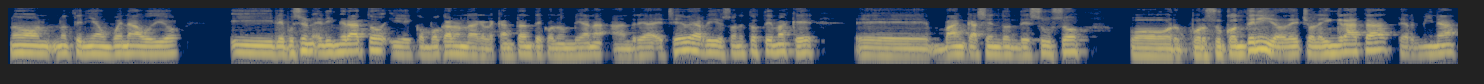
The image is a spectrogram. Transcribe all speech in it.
no, no tenía un buen audio. Y le pusieron el ingrato y convocaron a la, cantante colombiana Andrea Echeverry. Son estos temas que eh, van cayendo en desuso por, por su contenido. De hecho, la ingrata termina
